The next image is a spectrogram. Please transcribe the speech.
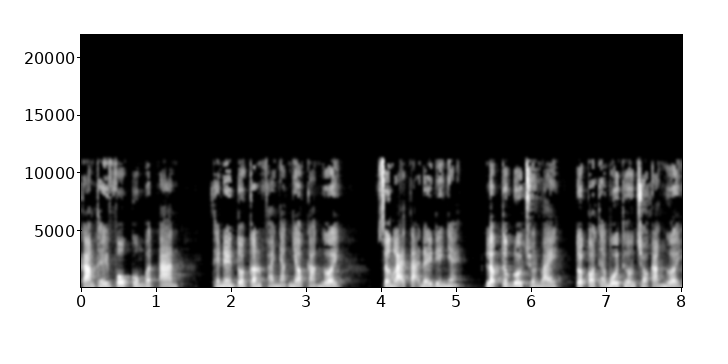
cảm thấy vô cùng bất an. Thế nên tôi cần phải nhắc nhở các người. Dừng lại tại đây đi nhé. Lập tức đổi chuyến bay, tôi có thể bồi thường cho các người.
